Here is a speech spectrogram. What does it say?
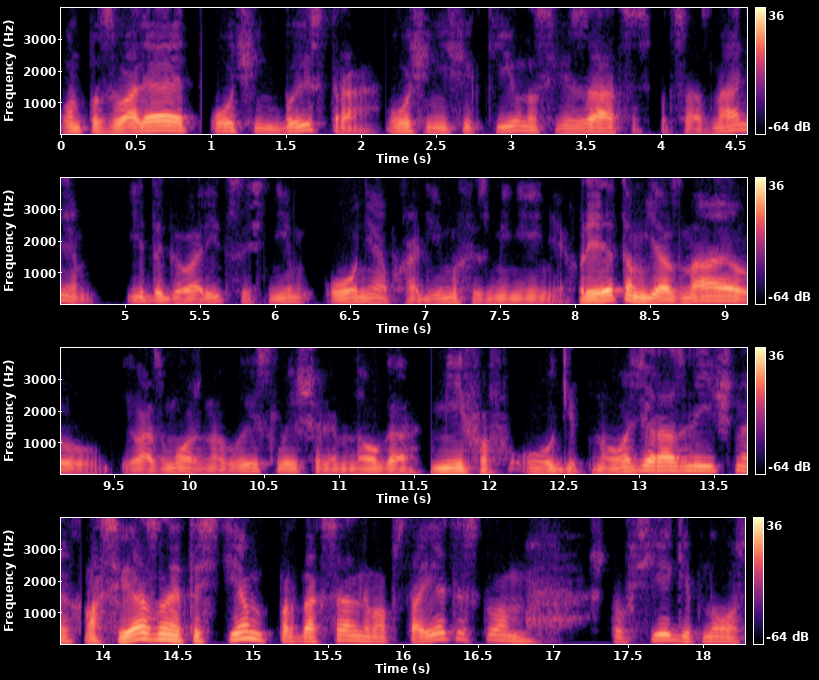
он позволяет очень быстро, очень эффективно связаться с подсознанием и договориться с ним о необходимых изменениях. При этом я знаю, и, возможно, вы слышали много мифов о гипнозе различных, а связано это с тем парадоксальным обстоятельством, что все гипноз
